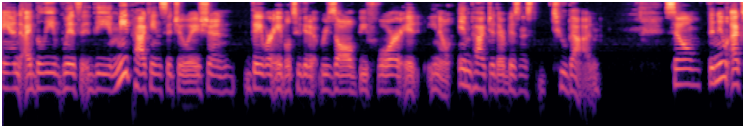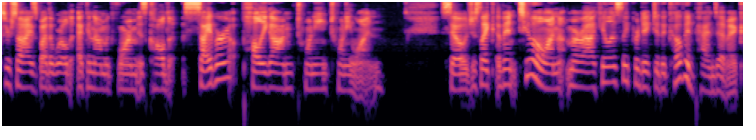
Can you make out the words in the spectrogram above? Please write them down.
And I believe with the meatpacking situation, they were able to get it resolved before it, you know, impacted their business too bad. So the new exercise by the World Economic Forum is called Cyber Polygon 2021. So just like Event 201 miraculously predicted the COVID pandemic,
